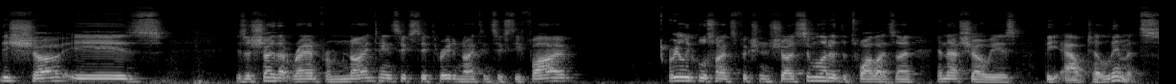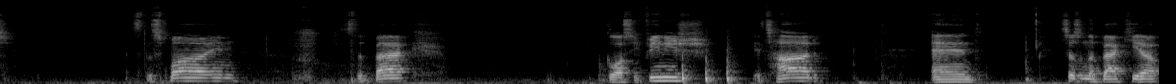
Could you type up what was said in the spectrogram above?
this show is is a show that ran from 1963 to 1965. Really cool science fiction show, similar to The Twilight Zone, and that show is The Outer Limits. That's the spine. It's the back glossy finish, it's hard, and it says on the back here,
